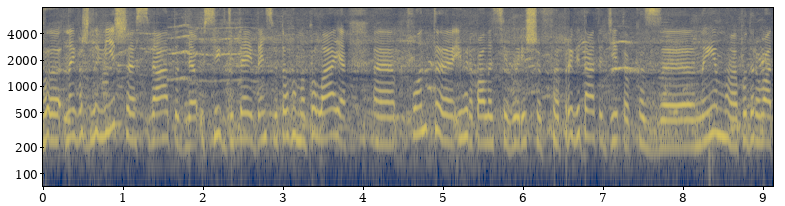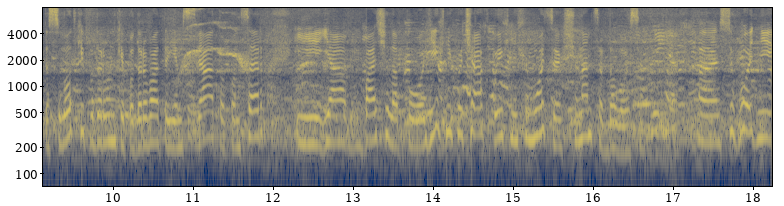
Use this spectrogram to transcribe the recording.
в найважливіше свято для усіх дітей День Святого Миколая. е, Фонд Ігоря Палиці вирішив привітати діток з ним, подарувати солодкі подарунки, подарувати їм свято, концерт. І я бачила по їхніх очах, по їхніх емоціях, що нам це вдалося. Е, Сьогодні,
